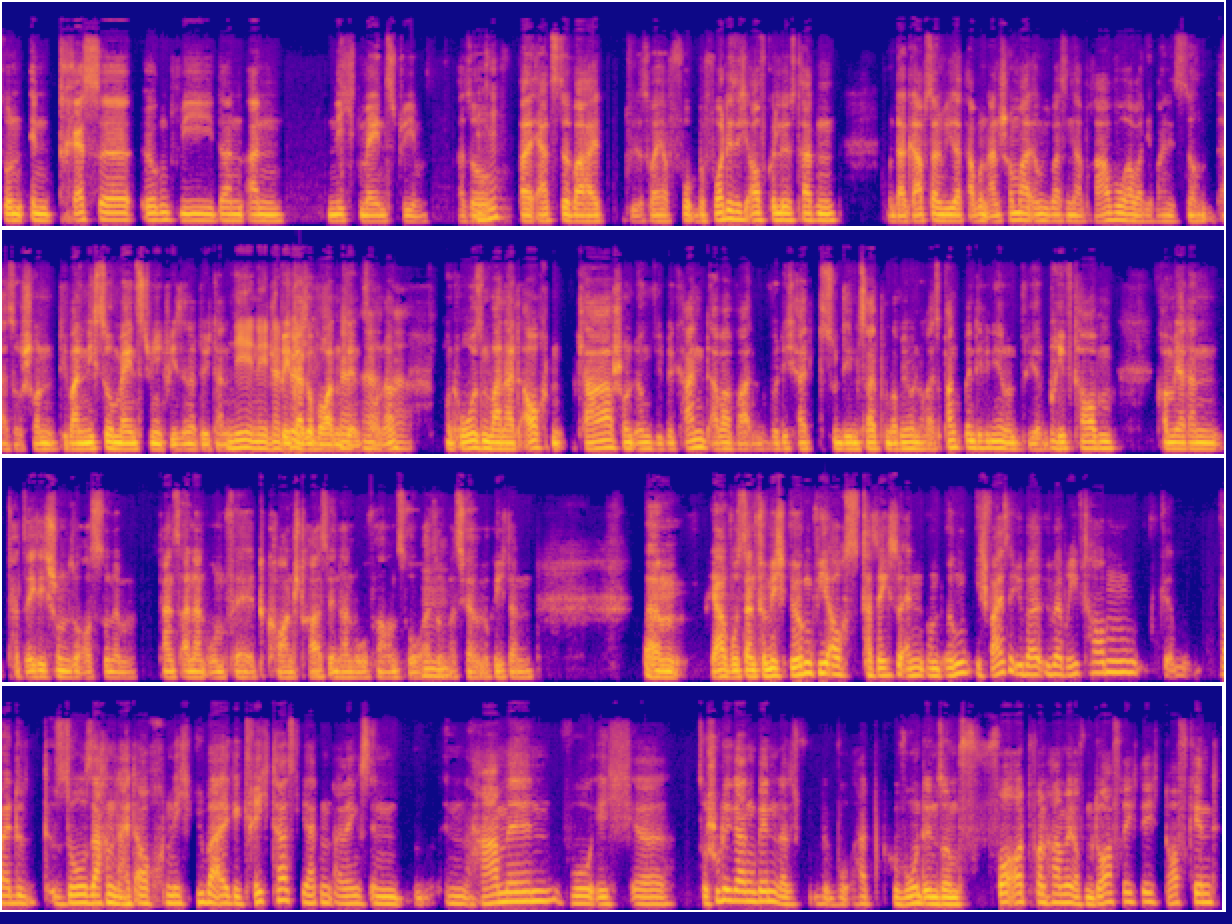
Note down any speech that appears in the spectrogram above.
so ein Interesse irgendwie dann an nicht Mainstream. Also mhm. weil Ärzte war halt, das war ja vor, bevor die sich aufgelöst hatten. Und da gab es dann, wie gesagt, ab und an schon mal irgendwie was in der Bravo, aber die waren jetzt noch, also schon, die waren nicht so Mainstream, wie sie natürlich dann nee, nee, später geworden nicht. sind. Ja, so, ne? Ja. Und Hosen waren halt auch klar schon irgendwie bekannt, aber waren, würde ich halt zu dem Zeitpunkt auch immer noch als Punkband definieren. Und wir Brieftauben kommen ja dann tatsächlich schon so aus so einem ganz anderen Umfeld, Kornstraße in Hannover und so. Also mhm. was ja wirklich dann, ähm, ja, wo es dann für mich irgendwie auch tatsächlich so und irgendwie, ich weiß nicht, über, über Brieftauben, weil du so Sachen halt auch nicht überall gekriegt hast. Wir hatten allerdings in, in Hameln, wo ich äh, zur Schule gegangen bin. Also ich hat gewohnt in so einem Vorort von Hameln, auf dem Dorf richtig, Dorfkind.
